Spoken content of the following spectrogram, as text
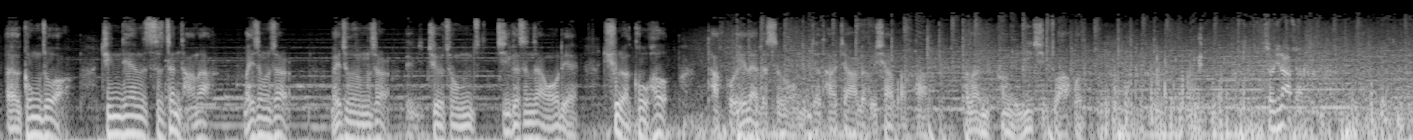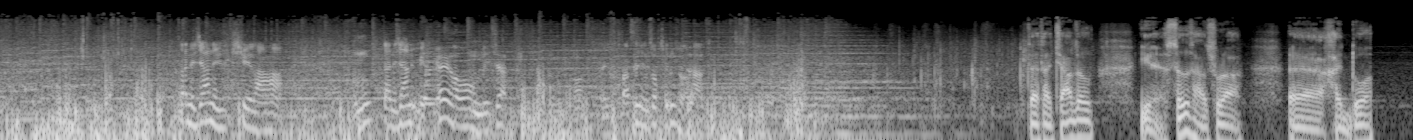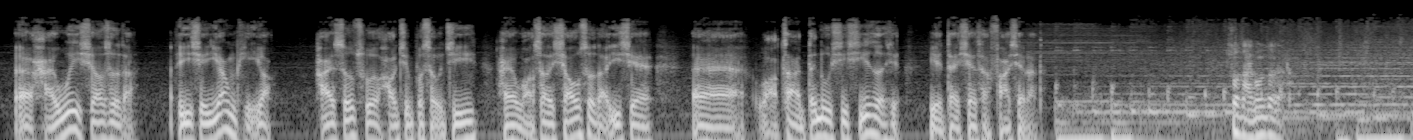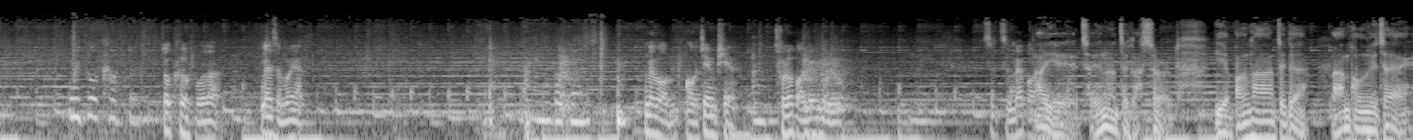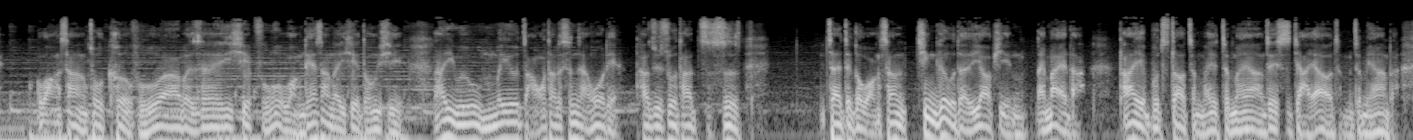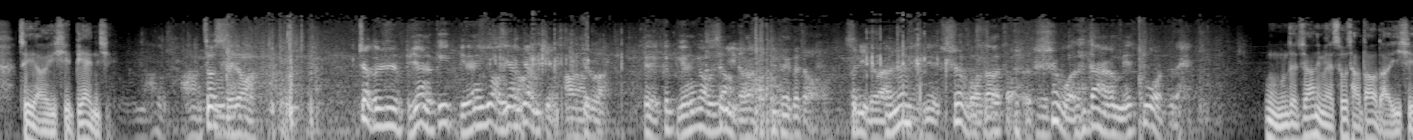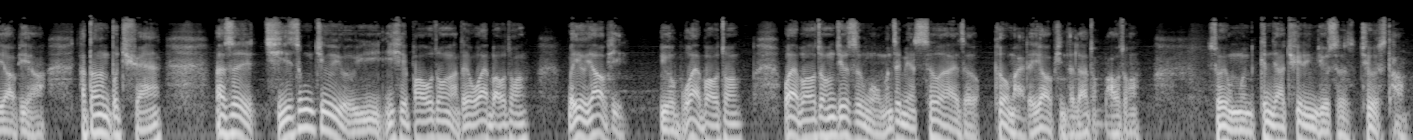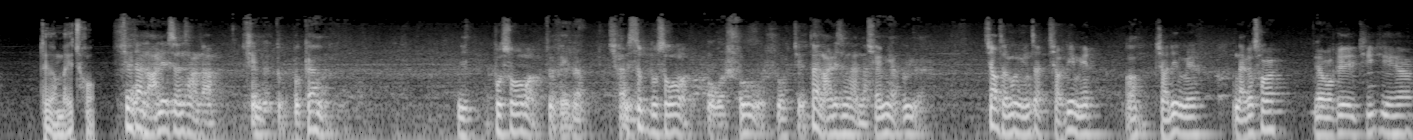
呃工作，今天是正常的，没什么事儿，没出什么事儿。就从几个生产窝点去了过后，他回来的时候，我们在他家楼下把他和他女朋友一起抓获的。手机拿出来。在你家里去一趟哈，嗯，在你家里面配合我们一下，好，把事情做清楚哈。在他家中也搜查出了呃很多呃还未销售的一些样品药，还搜出了好几部手机，还有网上销售的一些呃网站登录信息这些，也在现场发现了的。做啥工作的？我做客服。做客服的，卖什么呀？卖保保健品，除了保健品，只只卖保。他也承认了这个事儿，也帮他这个男朋友在网上做客服啊，或者一些服务网店上的一些东西。他以为我们没有掌握他的生产窝点，他就说他只是在这个网上进购的药品来卖的，他也不知道怎么怎么样这是假药，怎么怎么样的这样一些辩解。这是谁的吗？这个是别人给别人要的样样品啊，对吧？对，跟别人要的。是你的，这个走，是你的吧？反正是我的，是我的，但是没做出来。我们在家里面搜查到的一些药品啊，它当然不全，但是其中就有一一些包装啊，这个外包装没有药品，有外包装，外包装就是我们这边受害者购买的药品的那种包装，所以我们更加确定就是就是他们，这个没错。现在哪里生产的？现在都不干了。你不说嘛？就这个，你是不说嘛？我说，我说，在哪里生产的？前面不远。叫什么名字？小地名？啊，小地名，哪个村？要不可以提醒一下？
